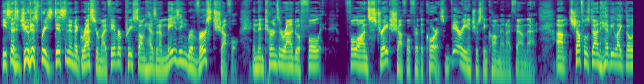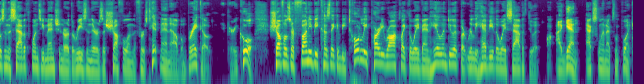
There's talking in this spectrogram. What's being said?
he says Judas Priest Dissident Aggressor, my favorite Priest song, has an amazing reversed shuffle and then turns around to a full full on straight shuffle for the chorus. Very interesting comment. I found that. Um, shuffles done heavy like those in the Sabbath ones you mentioned are the reason there is a shuffle in the first Hitman album, Breakout. Very cool. Shuffles are funny because they can be totally party rock like the way Van Halen do it, but really heavy the way Sabbath do it. Again, excellent, excellent point.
